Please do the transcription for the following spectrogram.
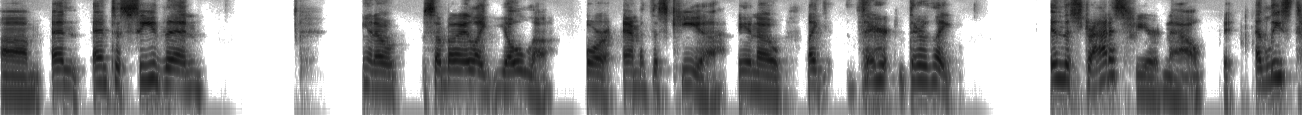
Um, and, and to see then, you know, somebody like Yola or Amythyst Kiah, you know, like they're they're like in the stratosphere now. At least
